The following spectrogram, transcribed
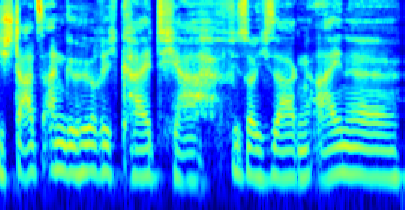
die Staatsangehörigkeit, ja, wie soll ich sagen, eine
